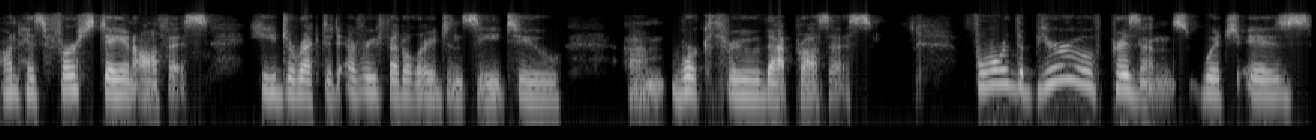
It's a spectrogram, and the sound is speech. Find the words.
on his first day in office, he directed every federal agency to um, work through that process. For the Bureau of Prisons, which is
